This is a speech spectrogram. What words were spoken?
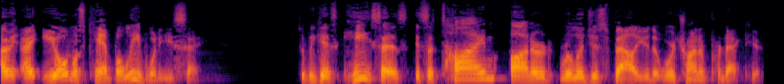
I mean, I, you almost can't believe what he's saying. So because he says it's a time-honored religious value that we're trying to protect here.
